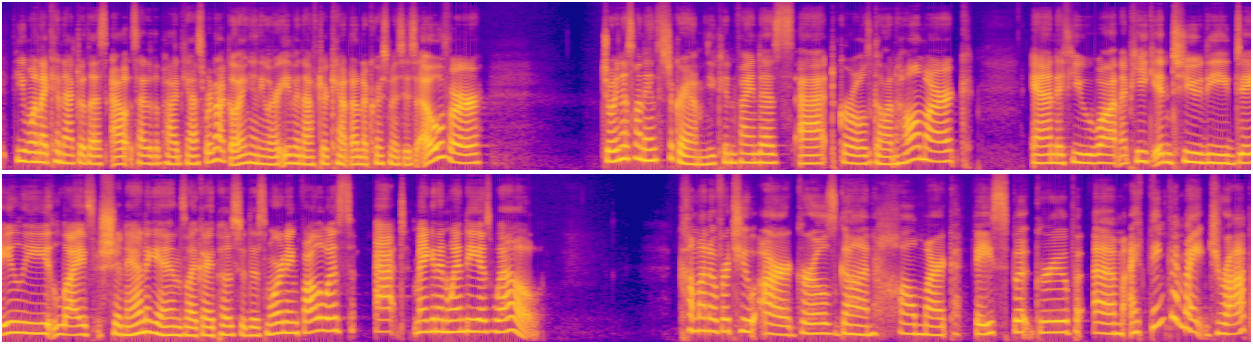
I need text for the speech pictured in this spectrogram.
If you want to connect with us outside of the podcast, we're not going anywhere even after Countdown to Christmas is over join us on Instagram. You can find us at Girls Gone Hallmark. And if you want a peek into the daily life shenanigans, like I posted this morning, follow us at Megan and Wendy as well. Come on over to our Girls Gone Hallmark Facebook group. Um, I think I might drop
